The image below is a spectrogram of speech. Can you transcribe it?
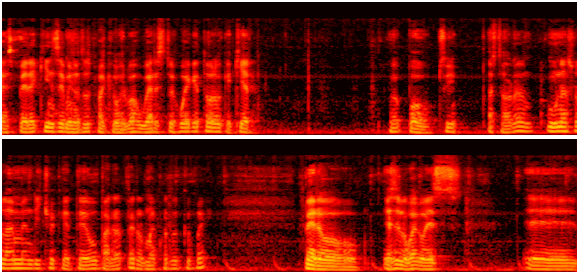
espere 15 minutos para que vuelva a jugar esto y juegue todo lo que quiera sí, hasta ahora una sola me han dicho que debo parar, pero no me acuerdo qué fue. Pero ese es el juego, es eh,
